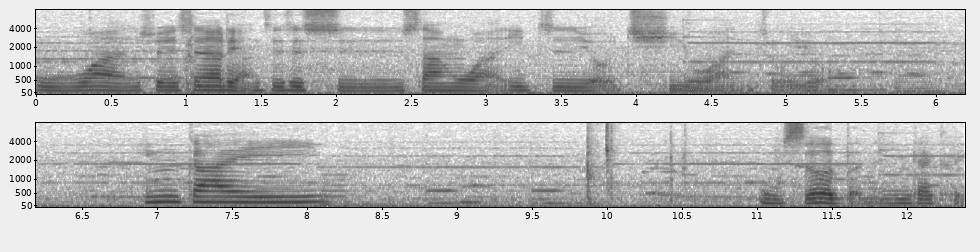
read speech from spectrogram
五万，所以剩下两只是十三万，一只有七万左右， 应该五十二等应该可以。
